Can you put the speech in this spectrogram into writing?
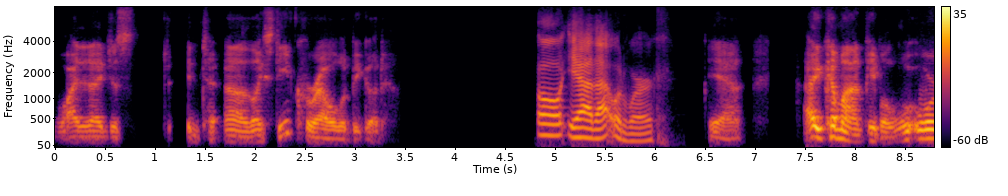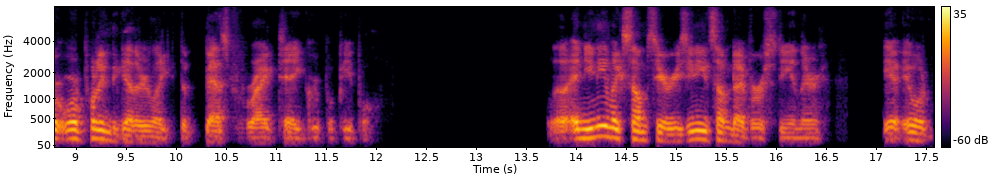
Why did I just uh like Steve Carell would be good? Oh yeah, that would work. Yeah. Hey, come on, people. We're we're putting together like the best ragtag group of people, uh, and you need like some series. You need some diversity in there. It, it would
